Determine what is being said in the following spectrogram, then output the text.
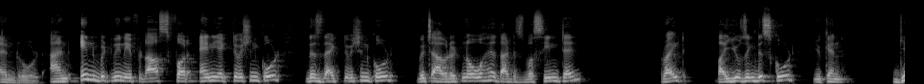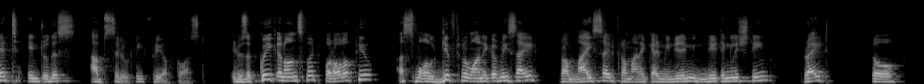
enrolled. And in between, if it asks for any activation code, this is the activation code which I've written over here. That is WASSIM10, right? By using this code, you can get into this absolutely free of cost. It was a quick announcement for all of you, a small gift from Unacademy side, from my side, from Unacademy NEET English team, right? So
